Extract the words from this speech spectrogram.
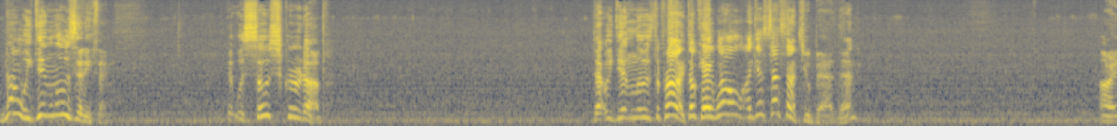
No, we didn't lose anything. It was so screwed up that we didn't lose the product. Okay, well, I guess that's not too bad then. All right,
